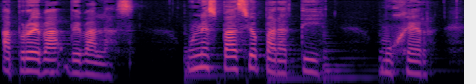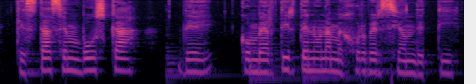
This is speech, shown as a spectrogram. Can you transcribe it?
a prueba de balas. Un espacio para ti, mujer, que estás en busca de convertirte en una mejor versión de ti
